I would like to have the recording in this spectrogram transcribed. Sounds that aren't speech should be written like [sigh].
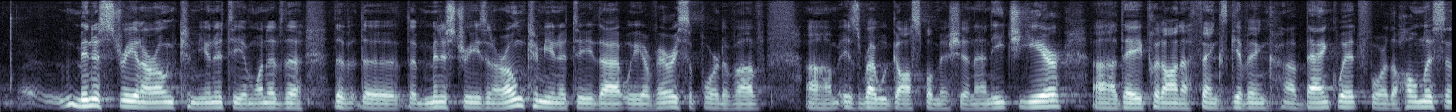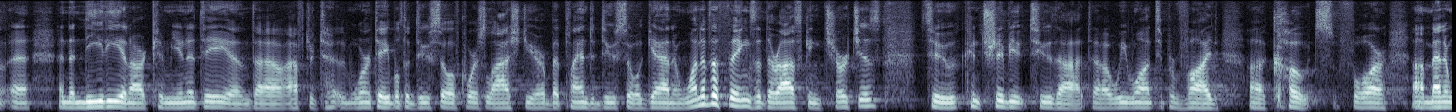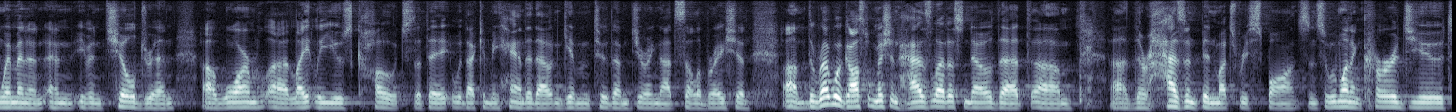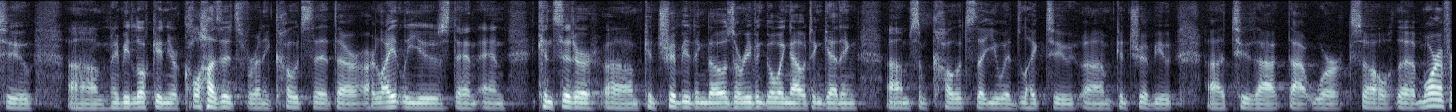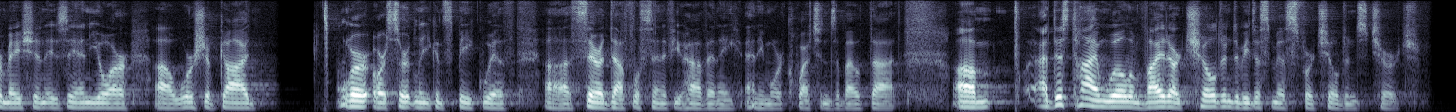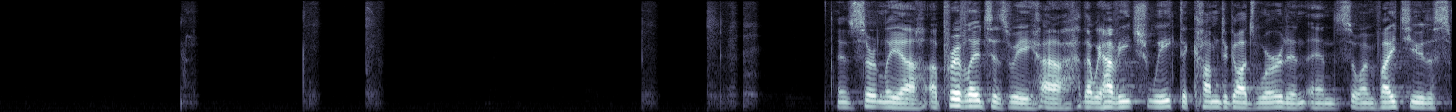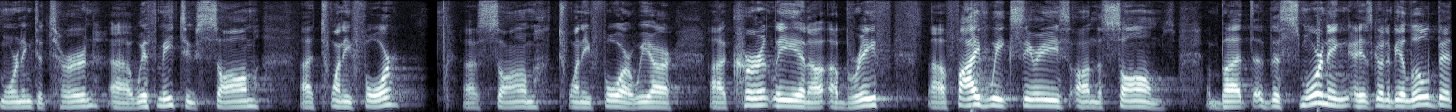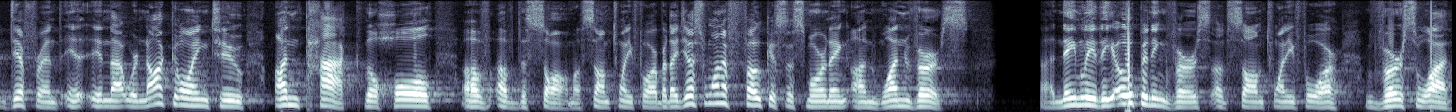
ministry in our own community. And one of the, the, the, the, ministries in our own community that we are very supportive of um, is Redwood Gospel Mission. And each year uh, they put on a Thanksgiving uh, banquet for the homeless and, uh, and, the needy in our community. And uh, after t- weren't able to do so, of course, last year, but plan to do so again. And one of the things that they're asking churches to contribute to that, uh, we want to provide uh, coats for men and women and, and even children, warm, lightly used coats that, they, that can be handed out and given to them during that celebration. Um, the Redwood Gospel Mission has let us know that um, uh, there hasn't been much response. And so we want to encourage you to um, maybe look in your [laughs] closets for any coats that are, are lightly used and, and consider um, contributing those or even going out and getting um, some coats that you would like to um, contribute uh, to that, that work. So the more information is in your uh, worship guide. Or, or, certainly you can speak with uh, Sarah Defleson if you have any, any more questions about that. Um, at this time, we'll invite our children to be dismissed for Children's Church. It's certainly a, a privilege as we, uh, that we have each week to come to God's Word. And, and so I invite you this morning to turn uh, with me to Psalm uh, 24. Uh, Psalm 24. We are uh, currently in a, a brief uh, five week series on the Psalms. But this morning is going to be a little bit different in, that we're not going to unpack the whole of, of the Psalm, of Psalm 24. But I just want to focus this morning on one verse, uh, namely the opening verse of Psalm 24, verse 1.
